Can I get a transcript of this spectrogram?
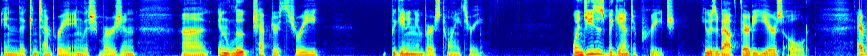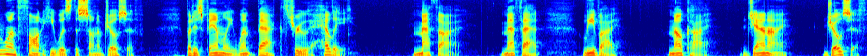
in the contemporary English version uh, in Luke chapter 3, beginning in verse 23. When Jesus began to preach, he was about 30 years old. Everyone thought he was the son of Joseph, but his family went back through Heli, Mathai, Mathat, Levi, Melchi, Jani, Joseph,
